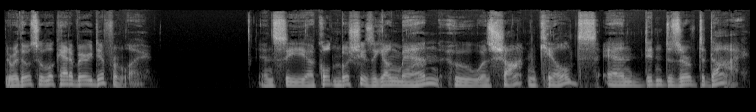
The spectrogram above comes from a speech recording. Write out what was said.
There are those who look at it very differently and see uh, Colten Boushie as a young man who was shot and killed and didn't deserve to die.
